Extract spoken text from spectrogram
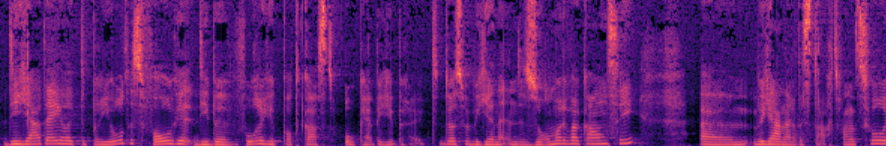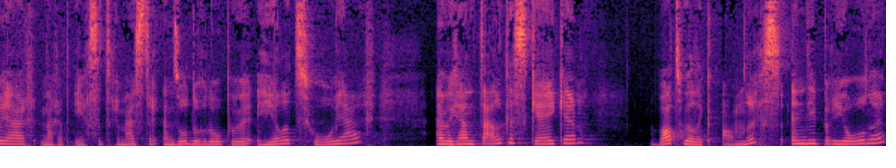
die gaat eigenlijk de periodes volgen die we vorige podcast ook hebben gebruikt. Dus we beginnen in de zomervakantie. Um, we gaan naar de start van het schooljaar, naar het eerste trimester en zo doorlopen we heel het schooljaar. En we gaan telkens kijken wat wil ik anders in die periode?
